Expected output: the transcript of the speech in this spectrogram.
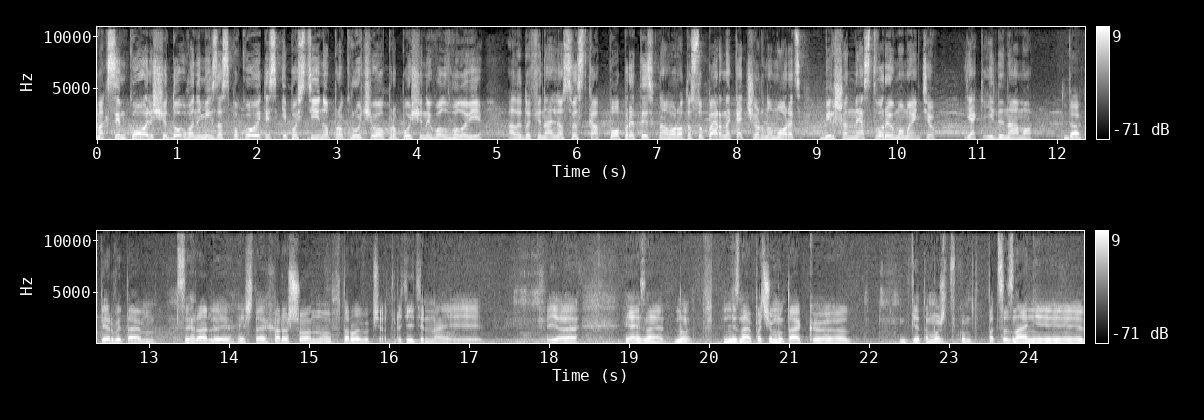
Максим Коваль ще довго не міг заспокоїтись і постійно прокручував пропущений гол в голові. Але до фінального свистка, попри тиск на ворота суперника, Чорноморець більше не створив моментів, як і Динамо. Да, первый тайм сыграли, я считаю, хорошо, но второй вообще отвратительно. И я, я не знаю, ну, не знаю, почему так. э, Где-то, может, в каком-то подсознании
